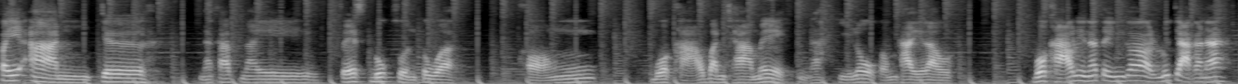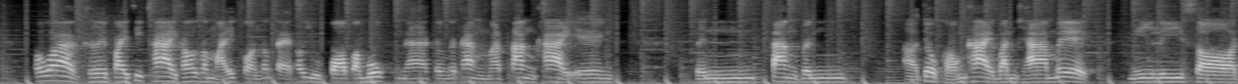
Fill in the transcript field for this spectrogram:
ไปอ่านเจอนะครับใน Facebook ส่วนตัวของบัวขาวบัญชาเมฆนะฮีโร่ของไทยเรา บัวขาวนี่นะติงก็รู้จักกันนะ เพราะว่าเคยไปที่ค่ายเขาสมัยก่อนตั้งแต่เขาอยู่ปอประมุกนะจนกระทั่งมาตั้งค่ายเอง เป็นตั้งเป็นเจ้าของค่ายบัญชาเมฆมีรีสอร์ท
